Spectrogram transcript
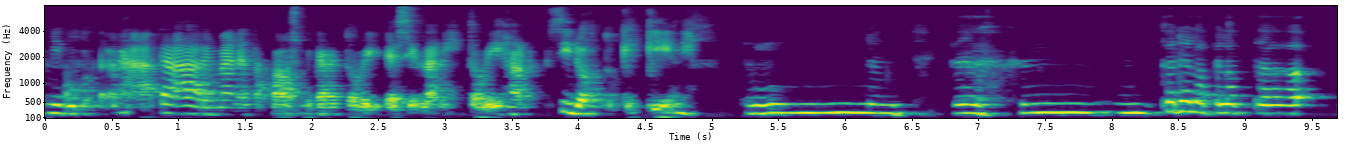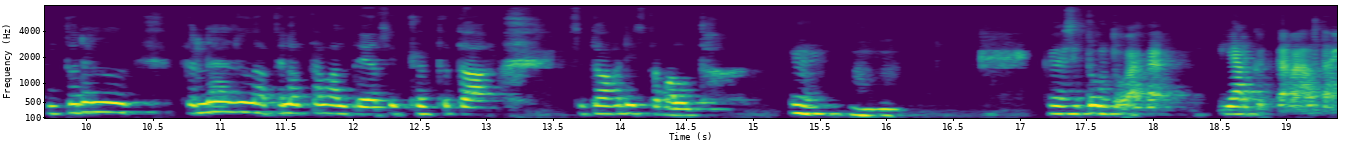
niin kuin, tämä äärimmäinen tapaus, mikä nyt oli esillä, niin oli ihan sidottukin kiinni. Mm, todella pelottaa, todella, todella pelottavalta ja sitten tota, sitä ahdistavalta. Mm. Mm-hmm. Kyllä se tuntuu aika järkyttävältä.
